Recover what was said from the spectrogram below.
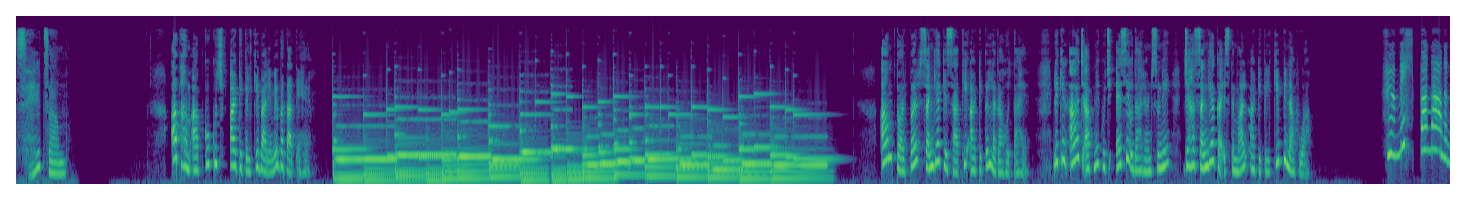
Seltsam. अब हम आपको कुछ आर्टिकल के बारे में बताते हैं आमतौर पर संज्ञा के साथ ही आर्टिकल लगा होता है लेकिन आज आपने कुछ ऐसे उदाहरण सुने जहाँ संज्ञा का इस्तेमाल आर्टिकल के बिना हुआ Für mich Bananen.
